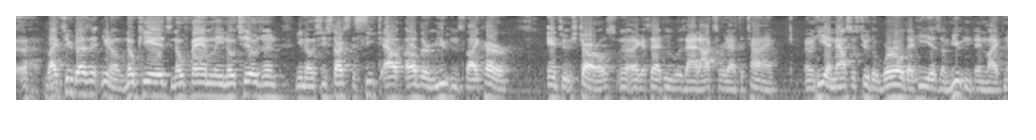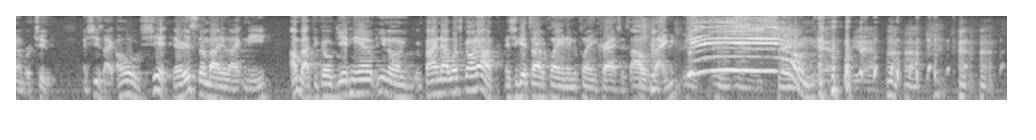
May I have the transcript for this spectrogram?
uh, Life 2 doesn't, you know, no kids, no family, no children. You know, she starts to seek out other mutants like her. Enters Charles, like I said, who was at Oxford at the time. And he announces to the world that he is a mutant in Life number two. And she's like, oh shit, there is somebody like me. I'm about to go get him, you know, and find out what's going on. And she gets on the plane and the plane crashes. I was like, damn! Insane, yeah.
